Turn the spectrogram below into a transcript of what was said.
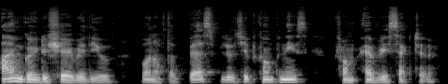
I'm going to share with you one of the best blue chip companies from every sector.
